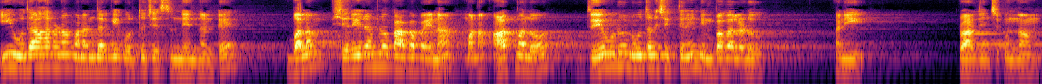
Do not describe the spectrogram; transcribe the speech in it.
ఈ ఉదాహరణ మనందరికీ గుర్తు చేస్తుంది ఏంటంటే బలం శరీరంలో కాకపోయినా మన ఆత్మలో దేవుడు నూతన శక్తిని నింపగలడు అని ప్రార్థించుకుందాం.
